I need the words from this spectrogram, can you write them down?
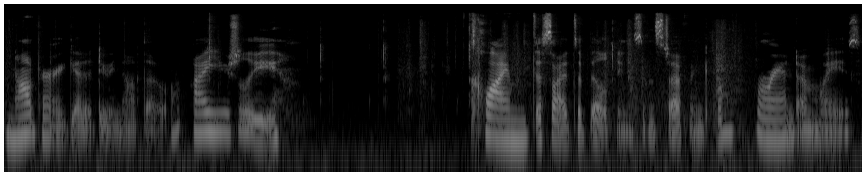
Not very good at doing that though. I usually climb the sides of buildings and stuff and go random ways.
